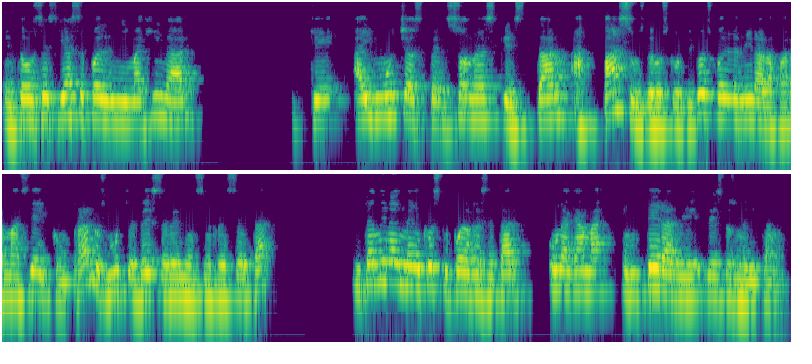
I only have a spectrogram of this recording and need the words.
Entonces ya se pueden imaginar que hay muchas personas que están a pasos de los corticoides, pueden ir a la farmacia y comprarlos, muchas veces se venden sin receta, y también hay médicos que pueden recetar una gama entera de, estos medicamentos.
